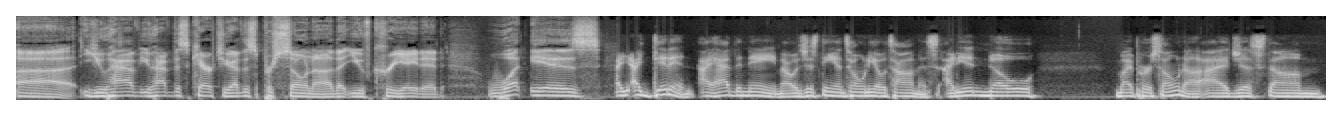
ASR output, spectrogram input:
uh, you have you have this character, you have this persona that you've created. What is I, I didn't. I had the name. I was just the Antonio Thomas. I didn't know my persona. I just um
